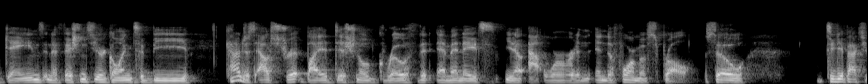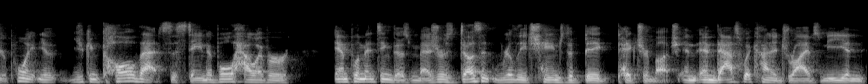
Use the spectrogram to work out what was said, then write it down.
gains in efficiency are going to be kind of just outstripped by additional growth that emanates, you know, outward in, in the form of sprawl. So to get back to your point, you know, you can call that sustainable. However, implementing those measures doesn't really change the big picture much. And and that's what kind of drives me and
